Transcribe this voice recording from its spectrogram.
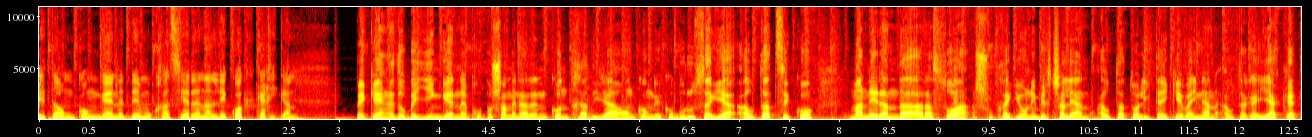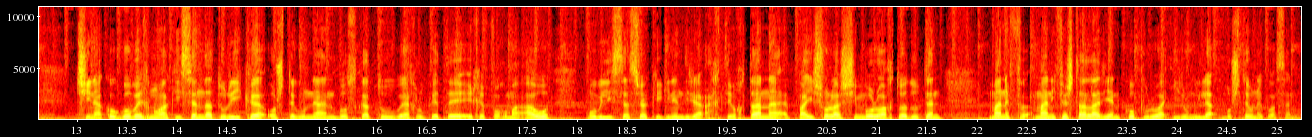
Eta Hongkongen demokraziaren aldekoak karrikan? Peken edo Beijingen proposamenaren kontra dira, Hongkongeko buruzagia hautatzeko maneran da arazoa, sufragio unibertsalean hautatu alitaike, baina hautagaiak Txinako gobernuak izendaturik. Ostegunean bozkatu behar lukete erreforma hau, mobilizazioak eginen dira arte hortan, paisola simbolo hartua duten manifestalarien kopurua irumila bosteunekoa zen.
